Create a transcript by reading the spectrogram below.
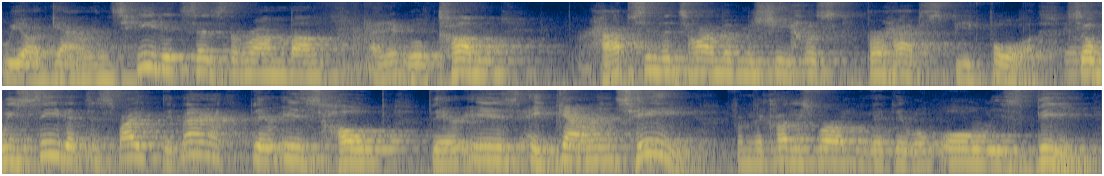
We are guaranteed it, says the Rambam, and it will come perhaps in the time of Mashiachus, perhaps before. So we see that despite the man, there is hope, there is a guarantee from the Kadosh Baruch that there will always be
